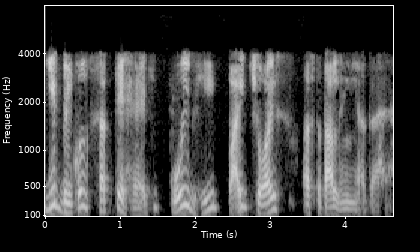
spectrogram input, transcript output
ये बिल्कुल सत्य है कि कोई भी बाई चॉइस अस्पताल नहीं आता है।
